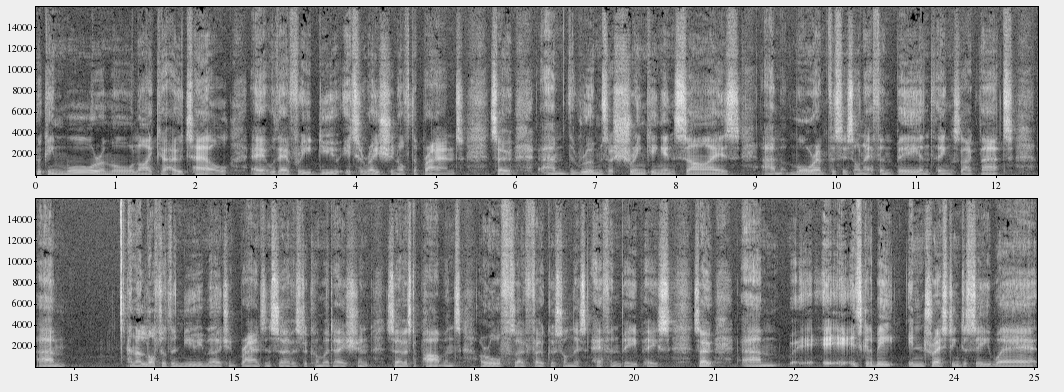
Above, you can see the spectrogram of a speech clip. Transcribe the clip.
looking more and more like a hotel uh, with every new iteration of the brand. So um, the rooms are shrinking in size um, more emphasis on F&B and things like that. Um, and a lot of the new emergent brands in serviced accommodation, serviced apartments are also focused on this F&B piece. So um, it's going to be interesting to see where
